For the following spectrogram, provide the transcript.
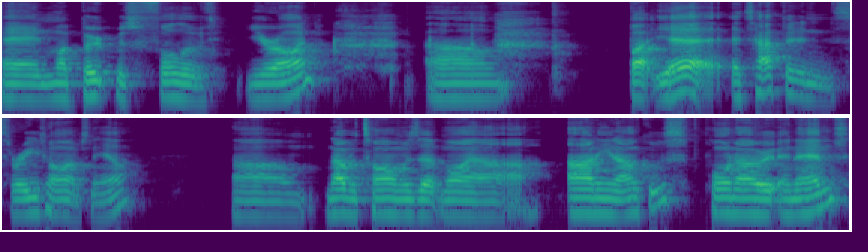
and my boot was full of urine. Um, but yeah, it's happened three times now. Um, another time was at my uh, auntie and uncle's, Porno and M's,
